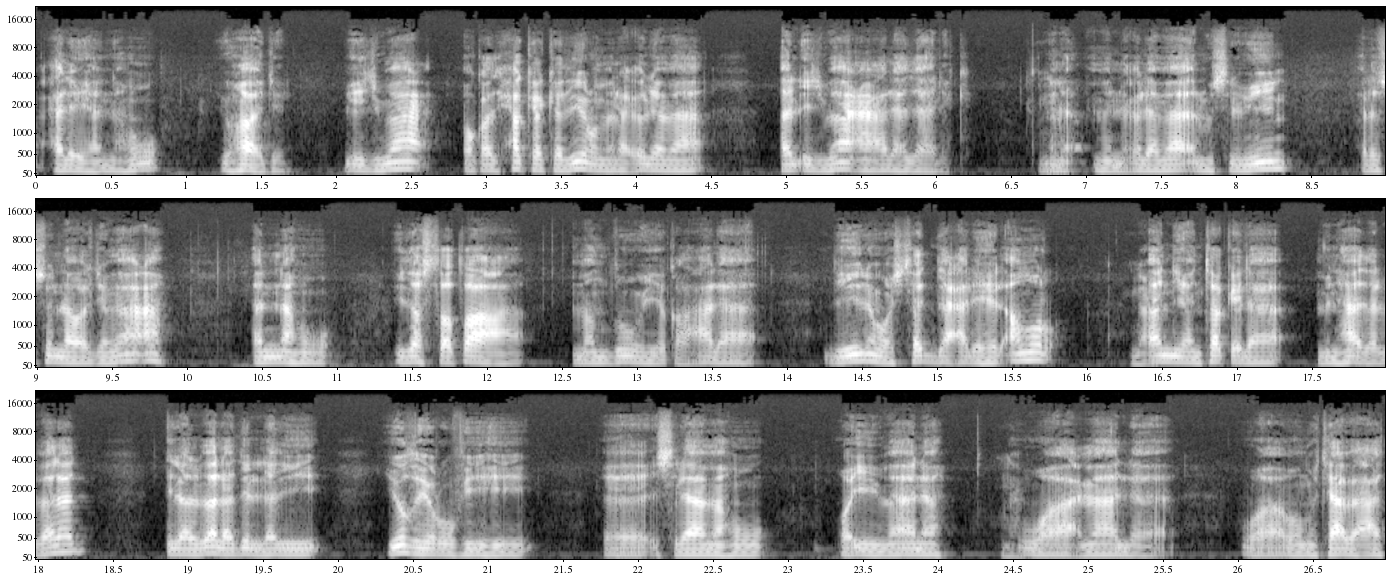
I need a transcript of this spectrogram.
عليه أنه يهاجر بإجماع وقد حكى كثير من العلماء الإجماع على ذلك من, نعم. من علماء المسلمين على السنة والجماعة أنه إذا استطاع من ضويق على دينه واشتد عليه الأمر نعم. أن ينتقل من هذا البلد إلى البلد الذي يظهر فيه آه، إسلامه وإيمانه نعم. وأعمال ومتابعة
